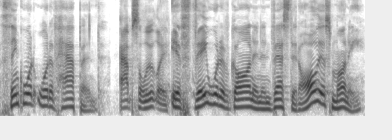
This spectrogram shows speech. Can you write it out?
think what would have happened Absolutely. if they would have gone and invested all this money,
